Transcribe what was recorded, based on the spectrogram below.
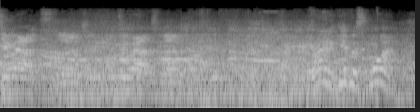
Two outs, Lou. Two outs, Lou. Trying to give us one.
